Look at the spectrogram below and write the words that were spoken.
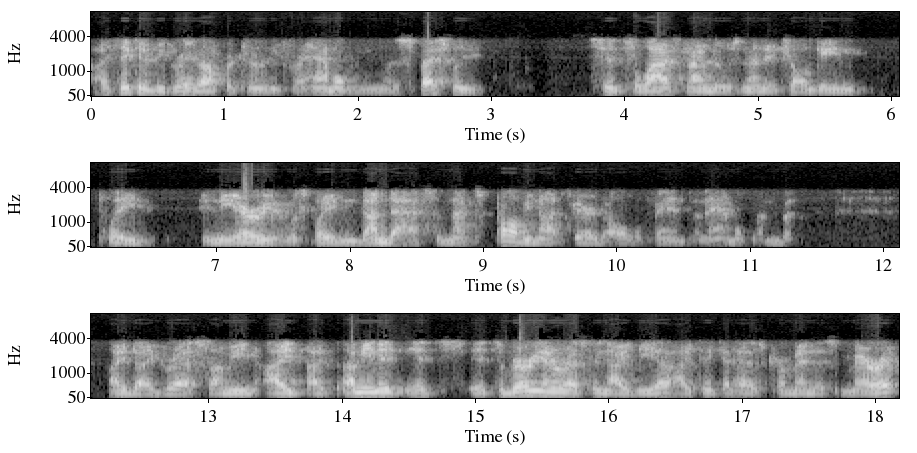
I think it'd be a great opportunity for Hamilton, especially since the last time there was an NHL game played in the area, was played in Dundas, and that's probably not fair to all the fans in Hamilton. But I digress. I mean, I I, I mean it, it's it's a very interesting idea. I think it has tremendous merit,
